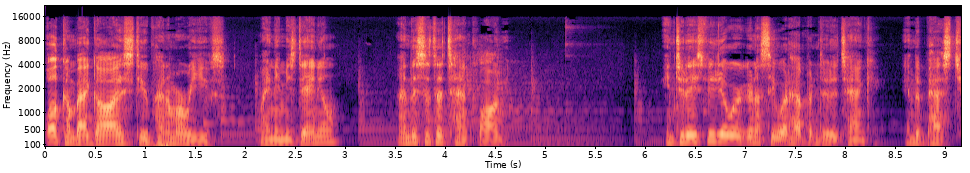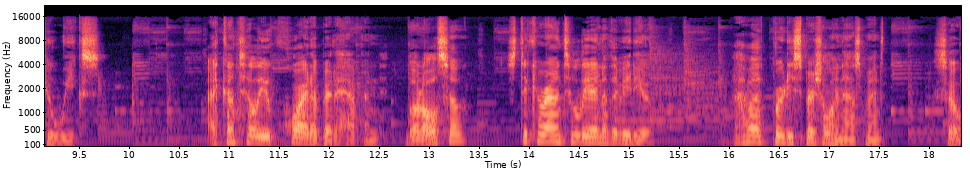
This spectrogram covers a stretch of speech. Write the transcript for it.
Welcome back guys to Panama Reefs. My name is Daniel and this is the tank vlog. In today's video we're gonna see what happened to the tank in the past two weeks. I can tell you quite a bit happened, but also stick around till the end of the video. I have a pretty special announcement. So,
